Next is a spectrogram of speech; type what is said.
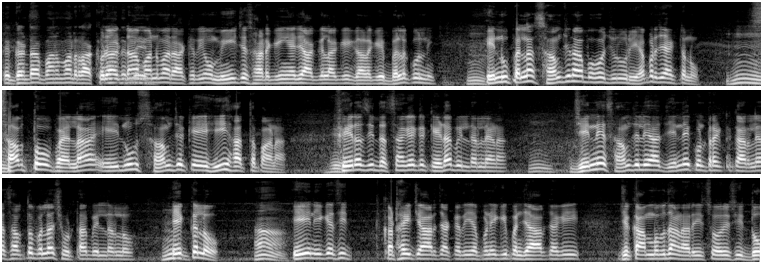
ਤੇ ਗੰਡਾ ਬਨ ਬਨ ਰੱਖ ਲਿਆ ਅੱਡਾ ਬੰਨਵਾ ਰੱਖ ਦਿਓ ਮੀਂਹ 'ਚ ਸੜ ਗਈਆਂ ਜਾਂ ਅੱਗ ਲੱਗ ਗਈ ਗਲ ਗਏ ਬਿਲਕੁਲ ਨਹੀਂ। ਇਹਨੂੰ ਪਹਿਲਾਂ ਸਮਝਣਾ ਬਹੁਤ ਜ਼ਰੂਰੀ ਆ ਪ੍ਰੋਜੈਕਟ ਨੂੰ। ਸਭ ਤੋਂ ਪਹਿਲਾਂ ਇਹਨੂੰ ਸਮਝ ਕੇ ਹੀ ਹੱਥ ਪਾਣਾ। ਫਿਰ ਅਸੀਂ ਦੱਸਾਂਗੇ ਕਿ ਕਿਹੜਾ ਬਿਲਡਰ ਲੈਣਾ। ਜਿਹਨੇ ਸਮਝ ਲਿਆ ਜਿਹਨੇ ਕੰਟਰੈਕਟ ਕਰ ਲਿਆ ਸਭ ਤੋਂ ਪਹਿਲਾਂ ਛੋਟਾ ਬਿਲਡਰ ਲਓ। ਇੱਕ ਲਓ। ਹਾਂ। ਇਹ ਨਹੀਂ ਕਿ ਅਸੀਂ ਇਕੱਠਾ ਹੀ ਚਾਰ ਚੱਕਦੀ ਆਪਣੀ ਕਿ ਪੰਜਾਬ ਚ ਆ ਗਈ ਜੇ ਕੰਮ ਵਧਾਣਾ ਰੀਸੋਰਸ ਸੀ 2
